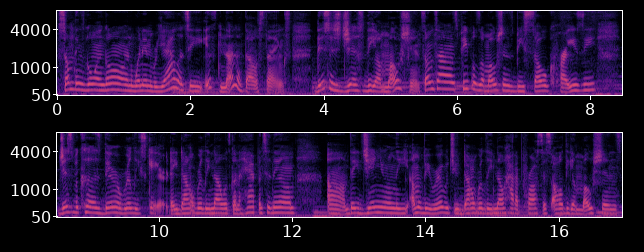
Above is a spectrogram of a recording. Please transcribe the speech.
something's going on when in reality, it's none of those things. This is just the emotion. Sometimes people's emotions be so crazy just because they're really scared. They don't really know what's going to happen to them. Um, they genuinely, I'm going to be real with you, don't really know how to process all the emotions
